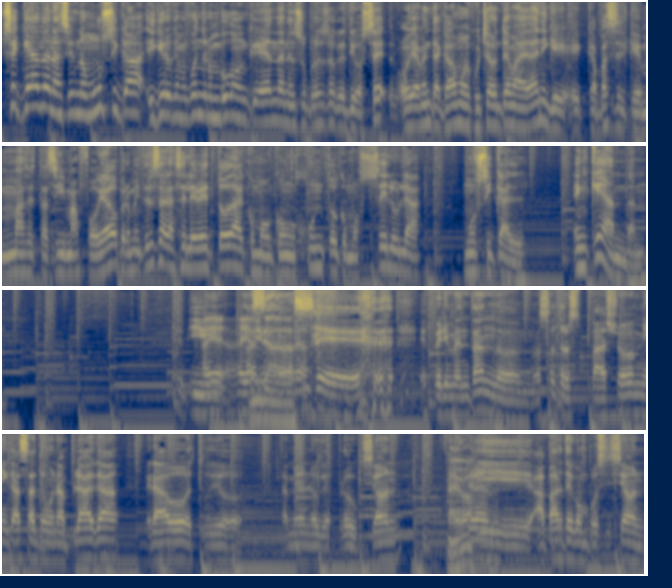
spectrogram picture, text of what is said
sé que andan haciendo música y quiero que me cuenten un poco en qué andan en su proceso creativo. Sé, obviamente acabamos de escuchar un tema de Dani que eh, capaz es el que más está así, más fogueado, pero me interesa la CLB toda como conjunto, como célula musical. ¿En qué andan? Y Hay- hay- básicamente experimentando. Nosotros, yo en mi casa tengo una placa, grabo, estudio también lo que es producción Ahí va. y aparte composición,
